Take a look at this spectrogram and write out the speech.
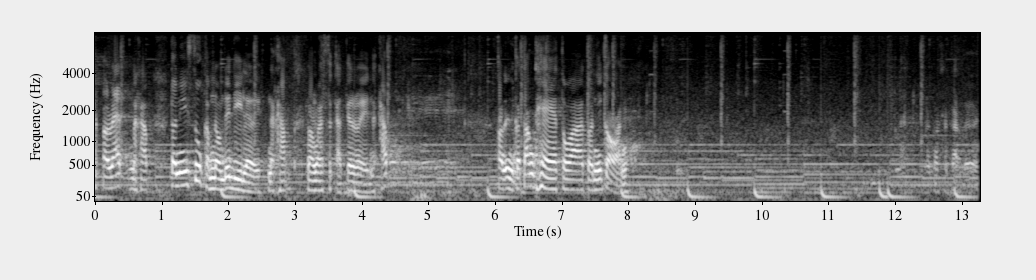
ช็อกโกแลตนะครับตัวนี้สู้กับนมได้ดีเลยนะครับเรามาสกัดกันเลยนะครับก่อนอื่นก็ต้องเทตัวตัวนี้ก่อน ก็สกัดเลย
